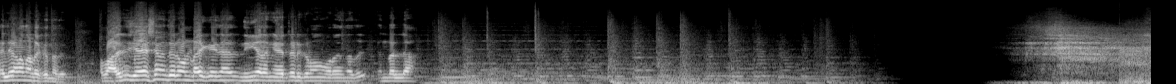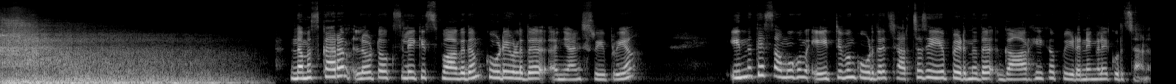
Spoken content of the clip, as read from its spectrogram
കല്യാണം നടക്കുന്നത്. അപ്പോൾ അതിനുശേഷം എന്തെങ്കിലും ഉണ്ടാക്കി കഴിഞ്ഞാൽ നീ അതങ്ങ് ഏറ്റെടുക്കണമെന്ന് പറയുന്നത് എന്തല്ല? നമസ്കാരം. ലോ ടോക്സിലേക്ക് സ്വാഗതം. കൂടെയുള്ളത് ഞാൻ ശ്രീപ്രിയ. ഇന്നത്തെ സമൂഹം ഏറ്റവും കൂടുതൽ ചർച്ച ചെയ്യപ്പെടുന്നത് ഗാർഹിക പീഡനങ്ങളെക്കുറിച്ചാണ്.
